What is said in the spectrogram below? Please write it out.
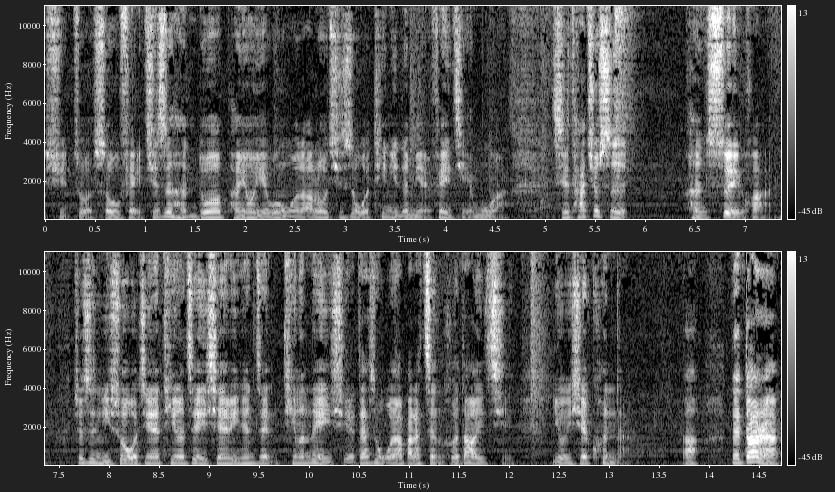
去做收费。其实很多朋友也问我，老陆，其实我听你的免费节目啊，其实它就是很碎化，就是你说我今天听了这一些，明天这听了那一些，但是我要把它整合到一起，有一些困难啊。那当然，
